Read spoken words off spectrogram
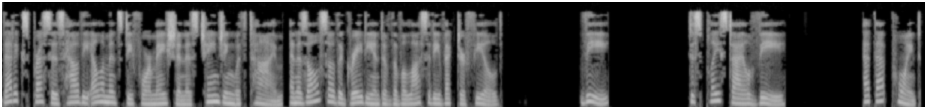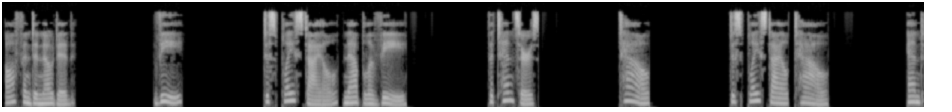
that expresses how the element's deformation is changing with time, and is also the gradient of the velocity vector field. V. V. At that point, often denoted v display style nabla v. The tensors tau display style tau and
